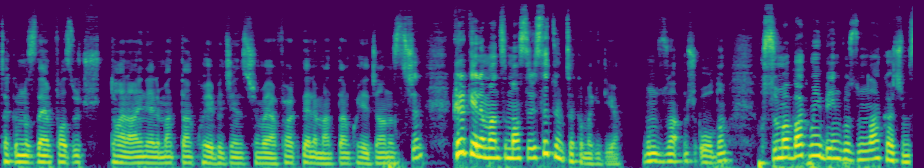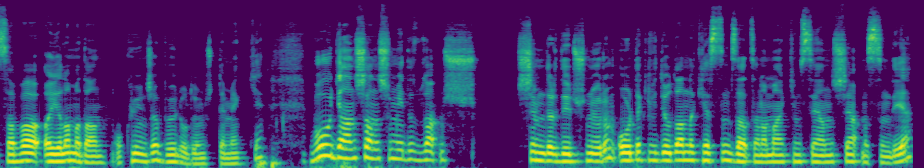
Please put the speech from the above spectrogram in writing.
Takımınızda en fazla 3 tane aynı elementten koyabileceğiniz için veya farklı elementten koyacağınız için. 40 Elemental Master ise tüm takıma gidiyor. Bunu düzeltmiş oldum. Kusuruma bakmayın benim gözümden kaçmış. Sabah ayılamadan okuyunca böyle oluyormuş demek ki. Bu yanlış anlaşılmayı da düzeltmiş şimdir diye düşünüyorum. Oradaki videodan da kestim zaten ama kimse yanlış şey yapmasın diye.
